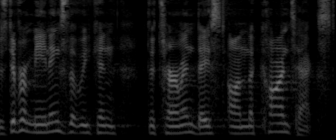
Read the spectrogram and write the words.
There's different meanings that we can determine based on the context.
